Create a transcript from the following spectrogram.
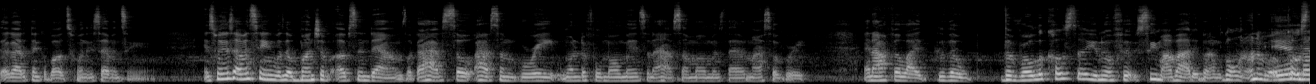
I got to think about 2017. And 2017 was a bunch of ups and downs. Like I have so I have some great, wonderful moments, and I have some moments that are not so great. And I feel like the the roller coaster, you know, if it, see my body, but I'm going on a roller coaster.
